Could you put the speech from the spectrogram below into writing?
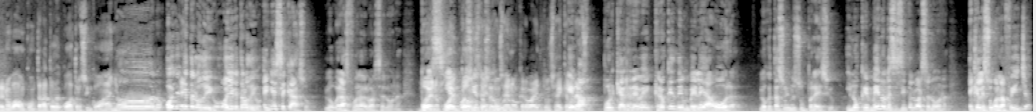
renovado un contrato de 4 o 5 años. No, no. Oye, Eh. que te lo digo. Oye, que te lo digo. En ese caso, lo verás fuera del Barcelona. Estoy bueno, pues 100% entonces, seguro. entonces no creo, entonces hay que Es ver a más, su- porque al revés, creo que Dembélé ahora lo que está subiendo es su precio y lo que menos necesita el Barcelona es que le suban la ficha,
